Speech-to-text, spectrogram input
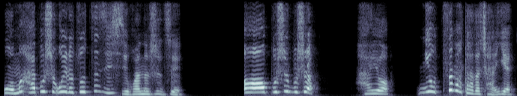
我们还不是为了做自己喜欢的事情。哦，不是不是，还有你有这么大的产业，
